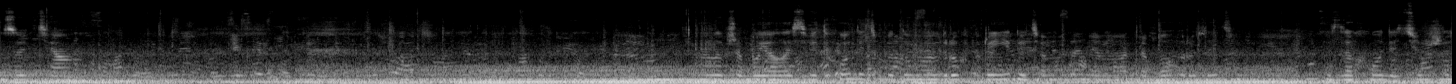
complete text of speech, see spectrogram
взуття. Але вже боялась відходити, бо думаю, вдруг приїдуть, а мене нема, треба грузити. Заходить уже.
